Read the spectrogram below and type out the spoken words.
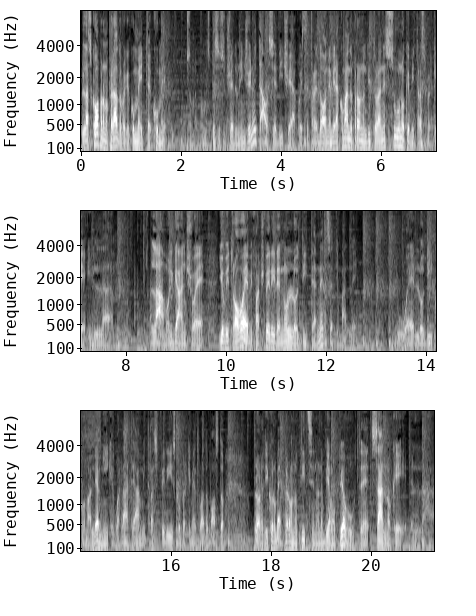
la scoprono peraltro perché commette come come spesso succede un'ingenuità ossia dice a queste tre donne mi raccomando però non ditelo a nessuno che vi trasferisco perché il ehm, l'amo, il gancio è io vi trovo e vi faccio ferire, non lo dite a Nessetti, ma le due lo dicono alle amiche, guardate, ah mi trasferisco perché mi ha trovato posto. Loro dicono, beh però notizie non ne abbiamo più avute, sanno che la-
